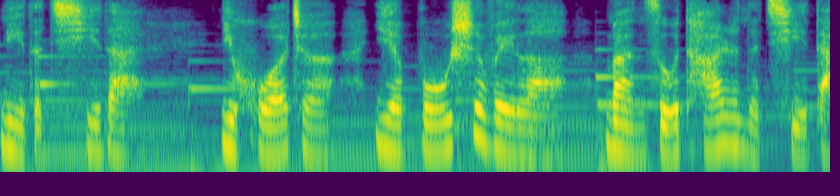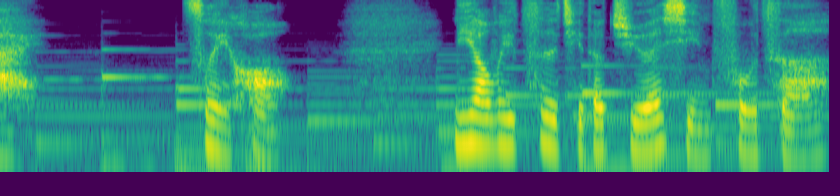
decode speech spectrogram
你的期待，你活着也不是为了满足他人的期待。最后，你要为自己的觉醒负责，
